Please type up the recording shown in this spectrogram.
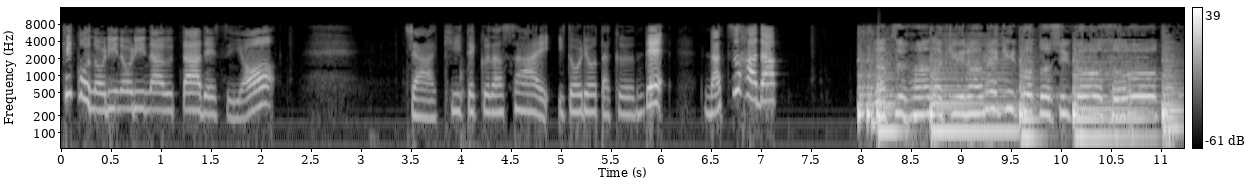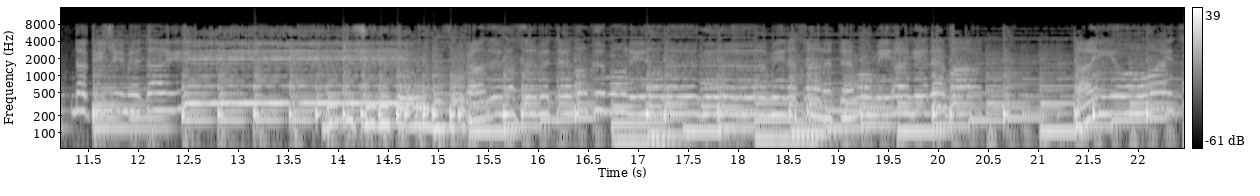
結構ノリノリな歌ですよ。じゃあ、聞いてください。伊藤りょうたくんで、夏肌。夏花きらめき今年こそ抱きしめたい。風がすべての曇りを脱ぐ乱されても見上げれば太陽はいつ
